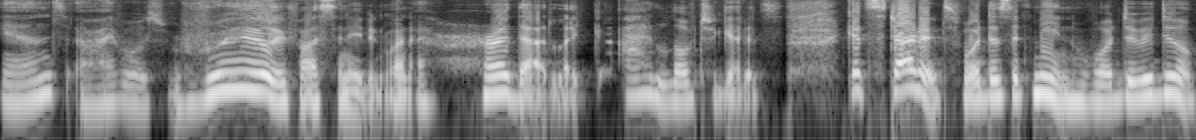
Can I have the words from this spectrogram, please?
And I was really fascinated when I heard that. Like, I'd love to get it get started. What does it mean? What do we do?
